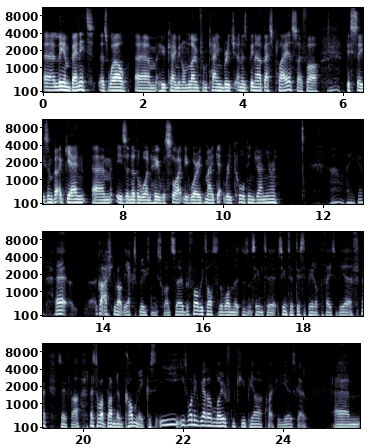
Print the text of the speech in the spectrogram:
uh, Liam Bennett as well, um, who came in on loan from Cambridge and has been our best player so far yeah. this season. But again, um, is another one who we're slightly worried may get recalled in January. Oh, there you go. Uh, I've got to ask you about the ex-Blues squad. So before we toss to the one that doesn't seem to seem to have disappeared off the face of the earth so far, let's talk about Brandon Comley because he, he's one who we had on loan from QPR quite a few years ago. Um,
